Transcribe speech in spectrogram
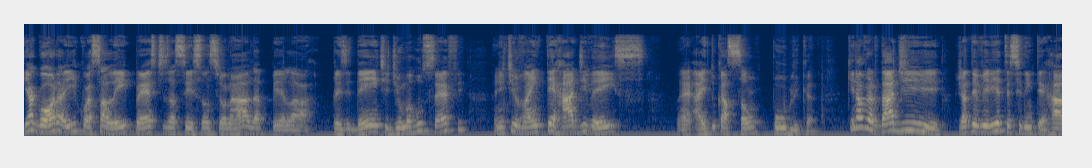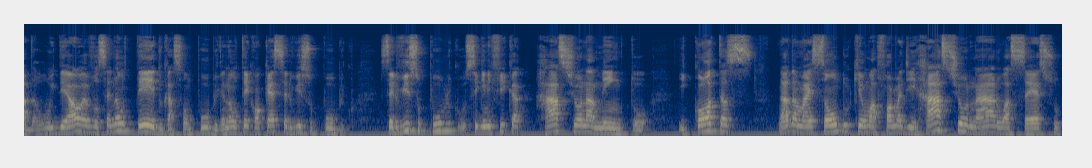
E agora aí com essa lei prestes a ser sancionada pela presidente Dilma Rousseff, a gente vai enterrar de vez né, a educação pública que na verdade já deveria ter sido enterrada. O ideal é você não ter educação pública, não ter qualquer serviço público. Serviço público significa racionamento e cotas nada mais são do que uma forma de racionar o acesso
